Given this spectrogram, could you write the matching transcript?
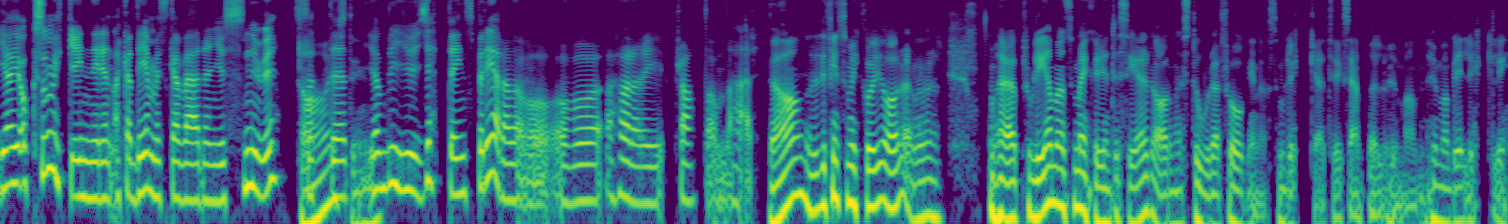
Jag är också mycket inne i den akademiska världen just nu. Så ja, just eh, jag blir ju jätteinspirerad av att, av att höra dig prata om det här. Ja, det finns så mycket att göra. De här problemen som människor är intresserade av, de här stora frågorna som lycka till exempel, hur man, hur man blir lycklig.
